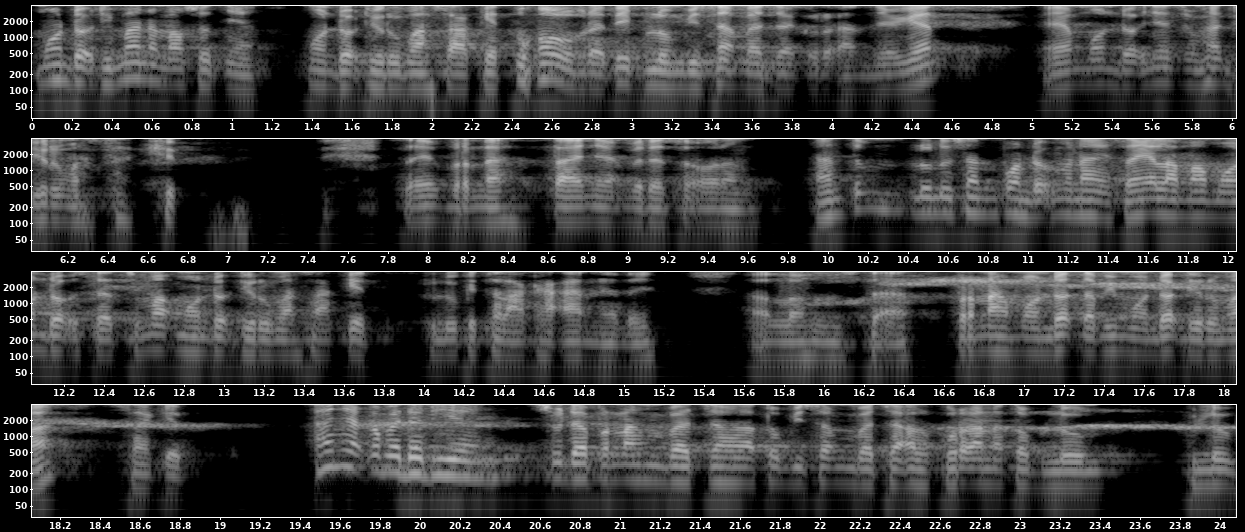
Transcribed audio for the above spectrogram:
Mondok di mana maksudnya? Mondok di rumah sakit. Oh berarti belum bisa baca Quran, ya kan? Ya mondoknya cuma di rumah sakit. saya pernah tanya pada seorang, antum lulusan pondok mana? Saya lama mondok Ustaz, cuma mondok di rumah sakit. Dulu kecelakaan katanya. Allah musta'an. Pernah mondok tapi mondok di rumah sakit. Tanya kepada dia, sudah pernah membaca atau bisa membaca Al-Quran atau belum? Belum.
